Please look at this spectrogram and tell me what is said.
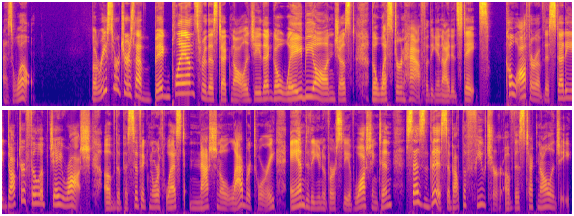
as well. But researchers have big plans for this technology that go way beyond just the western half of the United States. Co author of this study, Dr. Philip J. Rasch of the Pacific Northwest National Laboratory and the University of Washington, says this about the future of this technology.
